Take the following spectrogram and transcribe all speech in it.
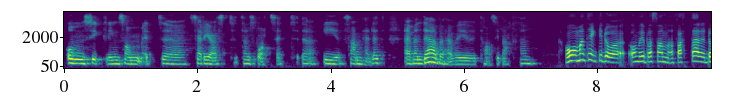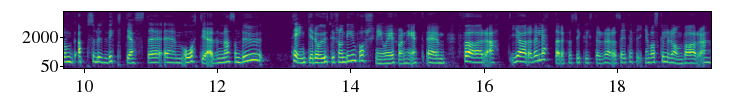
om cykling som ett seriöst transportsätt i samhället. Även där behöver ju tas i beaktande. Och om man tänker då, om vi bara sammanfattar, de absolut viktigaste um, åtgärderna som du tänker då utifrån din forskning och erfarenhet ehm, för att göra det lättare för cyklister att röra sig i trafiken? Vad skulle de vara?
